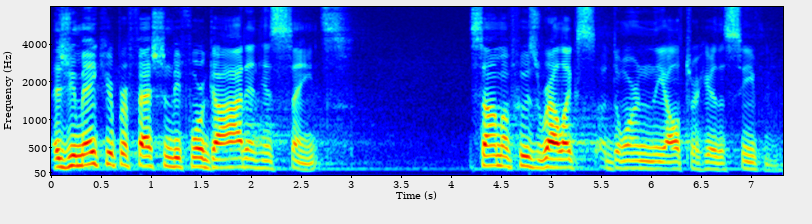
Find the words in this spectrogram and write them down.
As you make your profession before God and His saints, some of whose relics adorn the altar here this evening,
